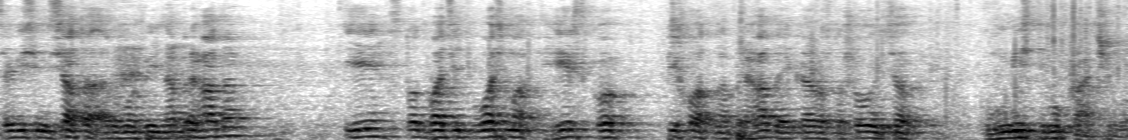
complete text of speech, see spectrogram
Це 80-та аеромобільна бригада і 128-ма гірсько-піхотна бригада, яка розташовується в місті Мукачево.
